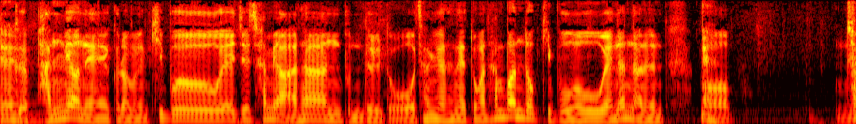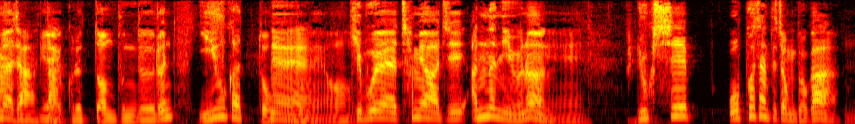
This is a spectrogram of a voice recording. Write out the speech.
예. 그 반면에 그러면 기부에 이제 참여 안 한 분들도 작년 한 해 동안 한 번도 기부에는 나는 네. 어 음, 참여하지 않았다. 예, 그랬던 분들은 이유가 또 네. 궁금해요. 기부에 참여하지 않는 이유는 예. 65% 정도가 음.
